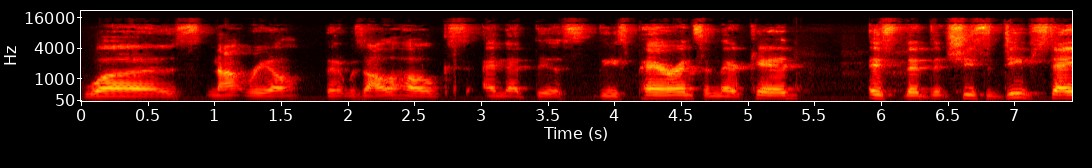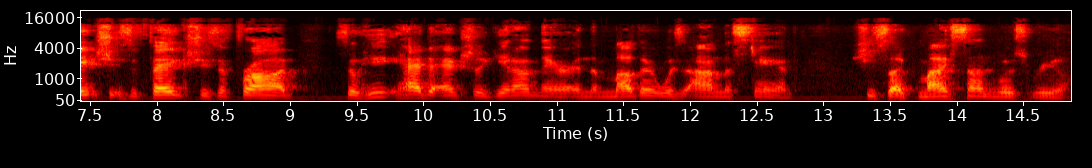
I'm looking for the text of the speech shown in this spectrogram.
was not real, that it was all a hoax, and that this these parents and their kid is that, that she's a deep state, she's a fake, she's a fraud. So he had to actually get on there, and the mother was on the stand. She's like, "My son was real.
